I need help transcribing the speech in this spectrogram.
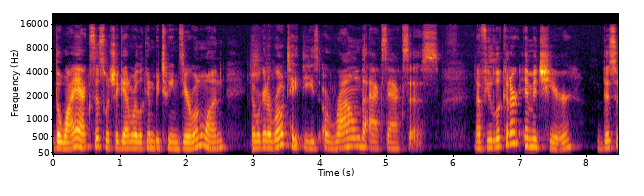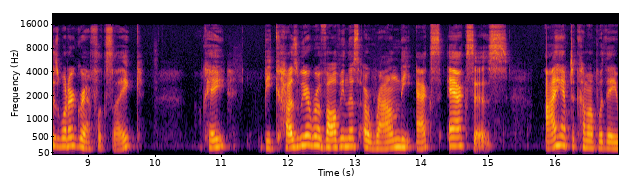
the y-axis, which again we're looking between 0 and 1, and we're going to rotate these around the x-axis. Now if you look at our image here, this is what our graph looks like. Okay, because we are revolving this around the x-axis, I have to come up with a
